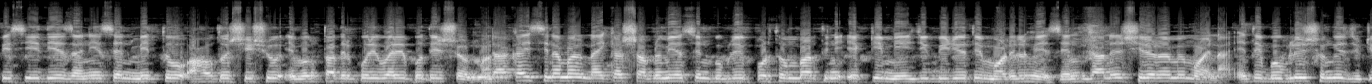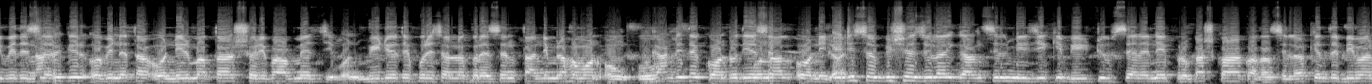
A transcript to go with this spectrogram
পিছিয়ে দিয়ে জানিয়েছেন মৃত্যু আহত শিশু এবং তাদের পরিবারের প্রতি সম্মান। ঢাকাই সিনেমার নায়িকা শবনমী হোসেন বুবলি প্রথমবার তিনি একটি মিউজিক ভিডিওতে মডেল হয়েছেন। গানের শিরোনামে ময়না। এতে বুবলির সঙ্গে জুটি বেঁধেছে নাটকের অভিনেতা ও নির্মাতা শরীফ আহমেদ জীবন। ভিডিওতে পরিচালনা করেছেন তানিম রহমান অঙ্কু। গানটিতে কণ্ঠ দিয়েছেন ও নীল এটি চব্বিশে জুলাই গানসিল মিউজিকে ইউটিউব চ্যানেলে প্রকাশ করার কথা ছিল। কিন্তু বিমান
